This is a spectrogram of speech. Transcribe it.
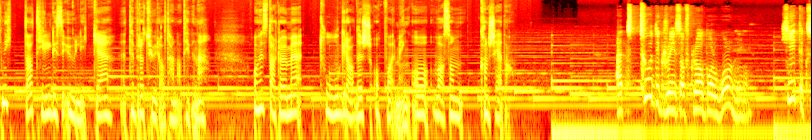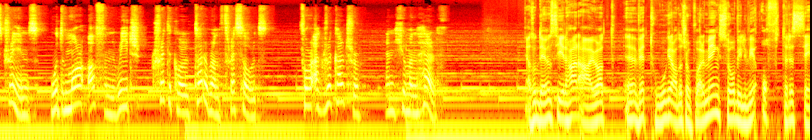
knytta til disse ulike temperaturalternativene. Og hun starta med to graders oppvarming, og hva som kan skje da. At two degrees of global warming, heat extremes would more often reach critical tolerance thresholds for agriculture and human health. Ja, det hun sier her er jo at eh, ved to graders oppvarming så vil vi oftere se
